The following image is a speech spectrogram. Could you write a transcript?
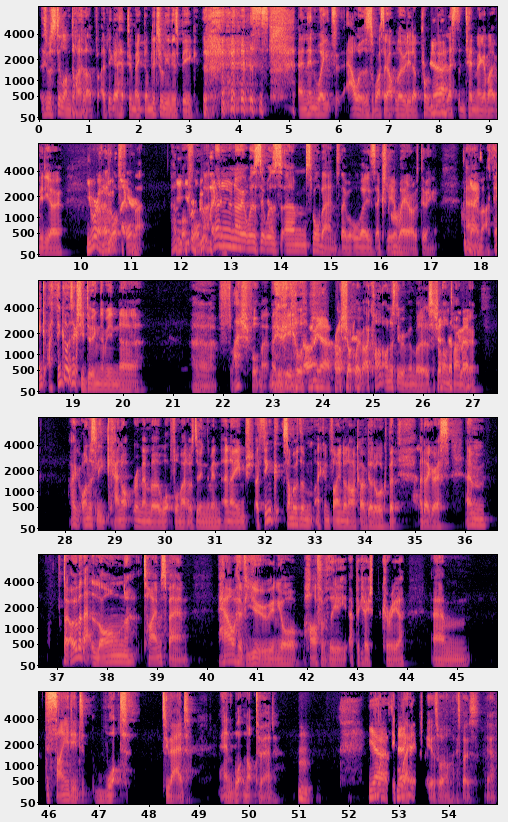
it was still on dial up. I think I had to make them literally this big and then wait hours whilst I uploaded a probably yeah. less than 10 megabyte video. You were a little format. Had a lot of format. No, no, no, no. It was it was um, small band. They were always actually aware I was doing it. Um, nice. I think I think I was actually doing them in uh, uh, Flash format, maybe. Or, oh yeah, or Shockwave. I can't honestly remember. It's such a long time ago. I honestly cannot remember what format I was doing them in, and I I think some of them I can find on archive.org, but I digress. Um, so over that long time span, how have you, in your half of the application career, um, decided what to add and what not to add? Hmm. Yeah, away, actually, as well, I suppose. Yeah,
